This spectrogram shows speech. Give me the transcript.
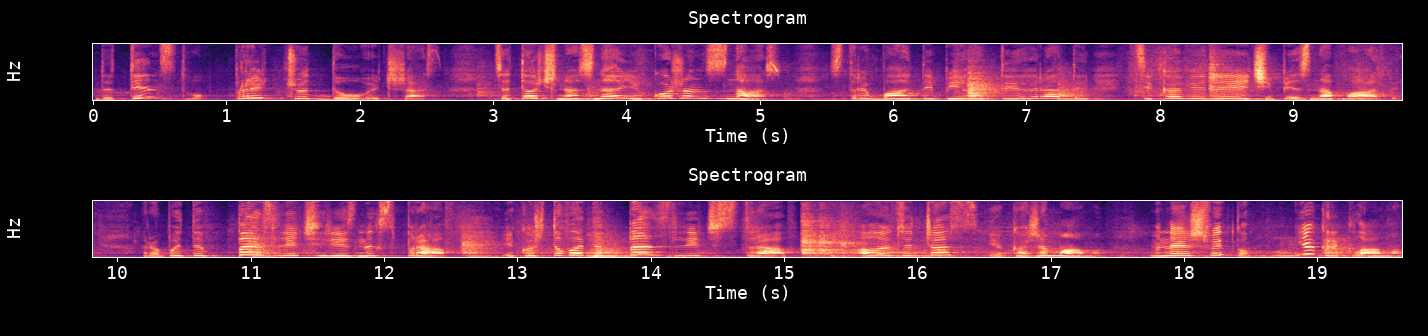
Дитинство причудовий час. Це точно знає кожен з нас. Стрибати, бігати, грати, цікаві речі пізнавати, робити безліч різних справ і коштувати безліч страв. Але це час, як каже мама, минає швидко, як реклама.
